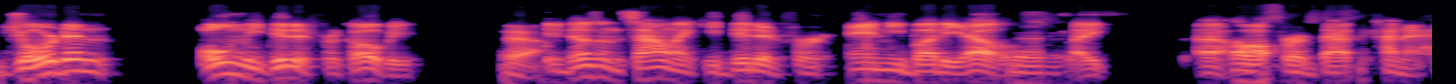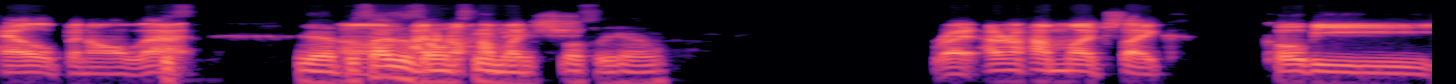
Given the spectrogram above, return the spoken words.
Jordan only did it for Kobe. Yeah. It doesn't sound like he did it for anybody else. Yeah. Like uh, offered that kind of help and all that. yeah. Um, Besides his I don't own teammates, much- mostly him. right? I don't know how much like Kobe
